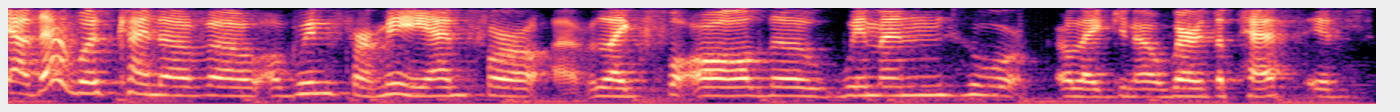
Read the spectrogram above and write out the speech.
yeah, that was kind of a, a, win for me and for uh, like for all the women who are like you know where the path is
